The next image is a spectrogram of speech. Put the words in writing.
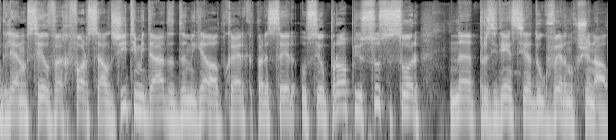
Guilherme Silva reforça a legitimidade de Miguel Albuquerque para ser o seu próprio sucessor na presidência do Governo Regional.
